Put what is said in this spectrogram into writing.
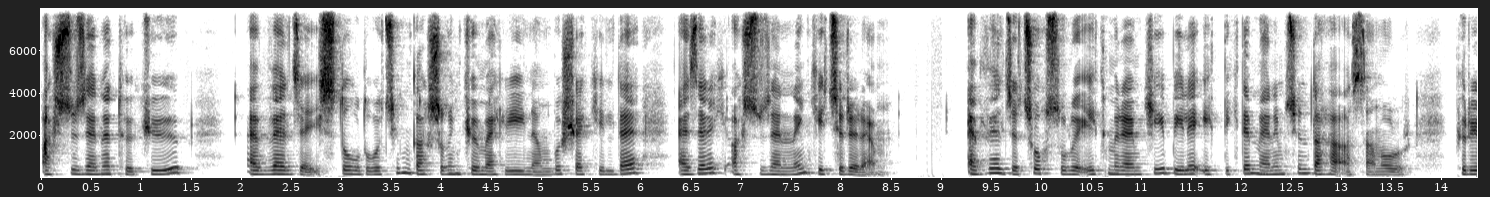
aş süzənə töküb Əvvəlcə isti olduğu üçün qaşığın köməkliyi ilə bu şəkildə əzərək aş süzəndən keçirirəm. Əvvəlcə çox sulu etmirəm ki, belə etdikdə mənim üçün daha asan olur. Püre,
